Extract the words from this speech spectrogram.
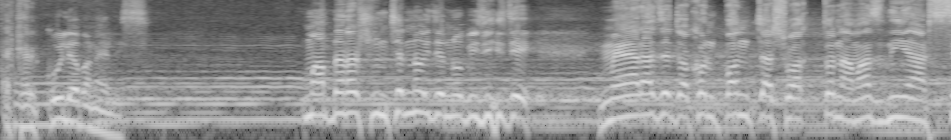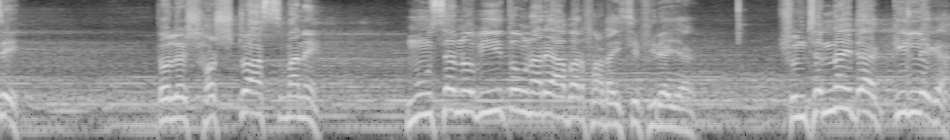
একের কইলা বানাই আপনারা শুনছেন না ওই যে নবীজি যে মেয়েরা যে যখন পঞ্চাশ ওয়াক্ত নামাজ নিয়ে আসছে, তাহলে ষষ্ঠ আসমানে মুসা নবী তো উনারে আবার ফাটাইছে ফিরাইয়া। শুনছেন না এটা? কি লেগা?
